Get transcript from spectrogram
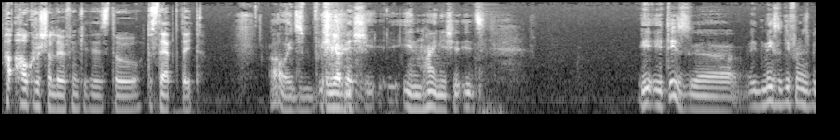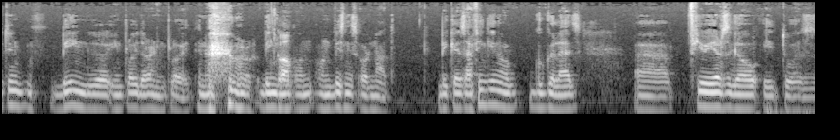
How, how crucial do you think it is to, to stay up to date? Oh, it's In your niche. In my niche, it's it, it is. Uh, it makes a difference between being uh, employed or unemployed, you know, or being on, on business or not. Because I'm thinking of Google Ads. A uh, few years ago, it was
